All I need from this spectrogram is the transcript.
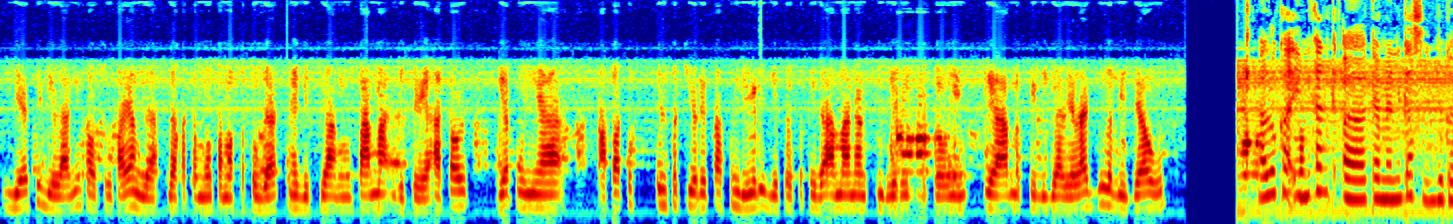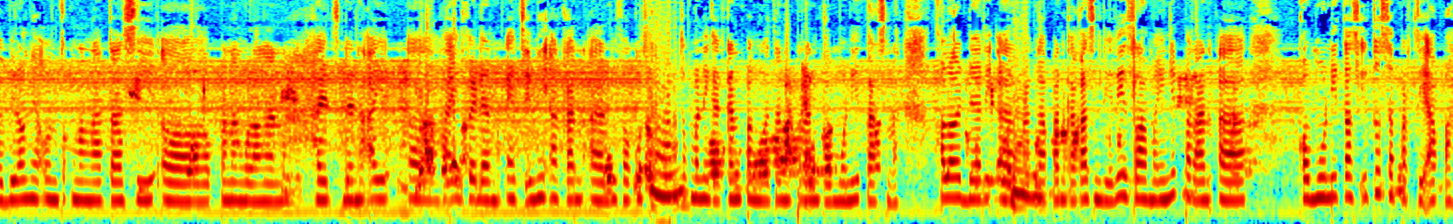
dia sih bilangnya kalau supaya nggak nggak ketemu sama petugas medis yang sama gitu ya atau dia punya apa tuh insekuritas sendiri gitu ketidakamanan sendiri gitu. Ya mesti digali lagi lebih jauh Lalu kak, ini kan uh, Kemenkes juga bilang ya untuk mengatasi uh, penanggulangan AIDS dan uh, HIV dan AIDS ini akan uh, difokuskan untuk meningkatkan penguatan peran komunitas. Nah, kalau dari uh, tanggapan kakak sendiri selama ini peran uh, komunitas itu seperti apa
